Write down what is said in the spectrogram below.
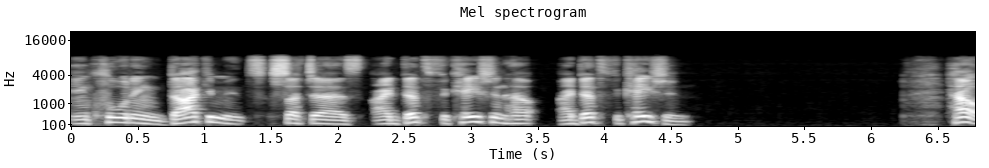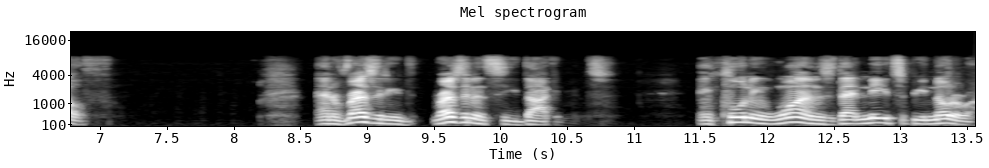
including documents such as identification, identification health, and residency documents, including ones that need to be notarized.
